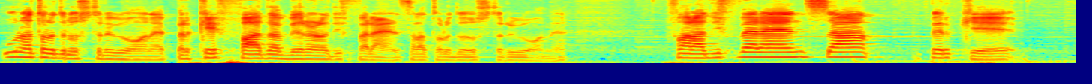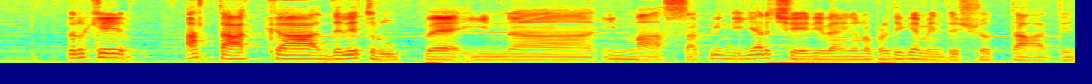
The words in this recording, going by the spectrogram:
Una torre dello stregone. Perché fa davvero la differenza la torre dello stregone. Fa la differenza perché... Perché attacca delle truppe in, uh, in, massa quindi gli arcieri vengono praticamente shottati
